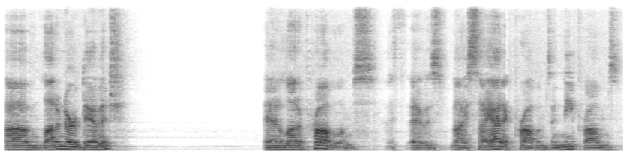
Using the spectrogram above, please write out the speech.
a um, lot of nerve damage and a lot of problems. It was my sciatic problems and knee problems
